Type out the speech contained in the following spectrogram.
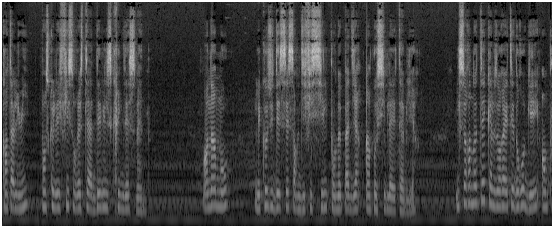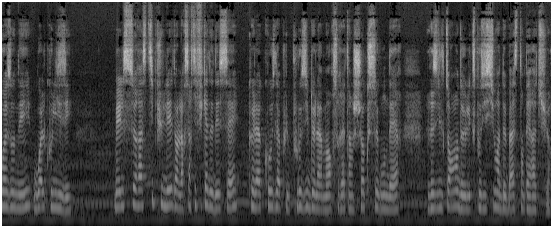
quant à lui, pense que les filles sont restées à Devil's Creek des semaines. En un mot, les causes du décès semblent difficiles pour ne pas dire impossibles à établir. Il sera noté qu'elles auraient été droguées, empoisonnées ou alcoolisées, mais il sera stipulé dans leur certificat de décès que la cause la plus plausible de la mort serait un choc secondaire résultant de l'exposition à de basses températures.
